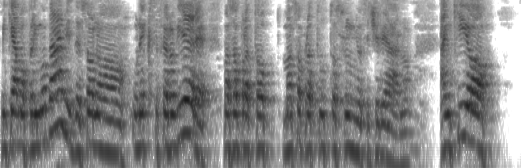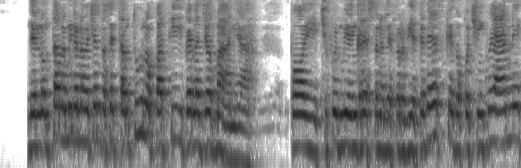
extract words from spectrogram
Mi chiamo Primo David, sono un ex ferroviere, ma soprattutto, ma soprattutto sugno siciliano. Anch'io nel lontano 1971 partii per la Germania, poi ci fu il mio ingresso nelle ferrovie tedesche, dopo cinque anni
